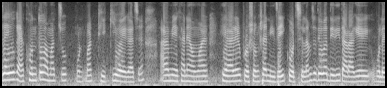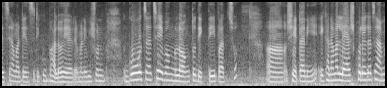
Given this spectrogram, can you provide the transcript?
যাই হোক, এখন তো আমার চোখ মোটমাট ঠিকই হয়ে গেছে। আর আমি এখানে আমার হেয়ারের প্রশংসা নিজেই করছিলাম। যদিও বা দিদি তার আগে বলেছে, আমার ডেন্সিটি খুব ভালো হেয়ারের মানে ভীষণ গোচ আছে এবং লং তো দেখতেই পাচ্ছ সেটা নিয়ে। এখানে আমার ল্যাশ খুলে গেছে, আমি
